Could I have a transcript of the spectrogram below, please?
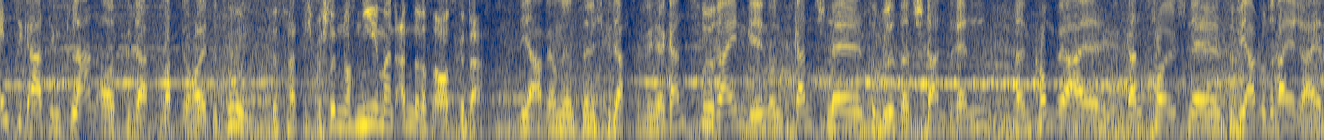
einzigartigen Plan ausgedacht, was wir heute tun. Das hat sich bestimmt noch nie jemand anderes ausgedacht. Ja, wir haben uns nämlich gedacht, wenn wir hier ganz früh reingehen und ganz schnell zum Blizzard-Stand rennen, dann kommen wir all ganz toll schnell zu Diablo 3 rein.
